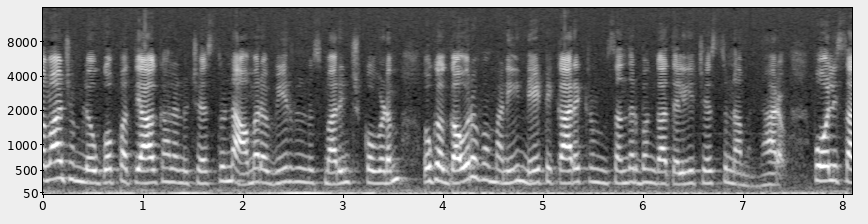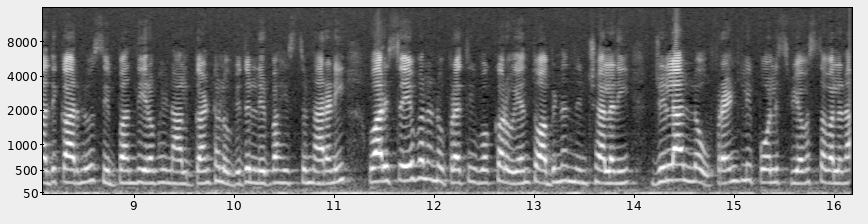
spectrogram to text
సమాజంలో గొప్ప త్యాగాలను చేస్తున్న అమరవీరులను స్మరించుకోవడం ఒక గౌరవమని నేటి కార్యక్రమం సందర్భంగా తెలియజేస్తున్నామన్నారు. పోలీస్ అధికారులు సిబ్బంది ఇరవై నాలుగు గంటలు విధులు నిర్వహిస్తున్నారని వారి సేవలను ప్రతి ఒక్కరూ ఎంతో అభినందించాలని జిల్లాల్లో ఫ్రెండ్లీ పోలీస్ వ్యవస్థ వలన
